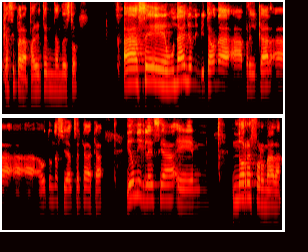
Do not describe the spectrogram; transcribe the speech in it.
casi para, para ir terminando esto, Hace un año me invitaron a, predicar a, a, a, una ciudad cerca de acá y era una iglesia eh, no reformada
